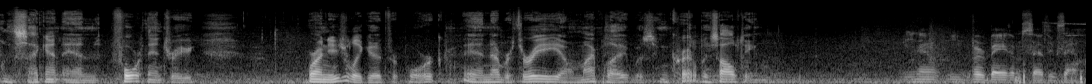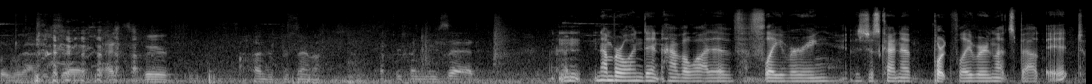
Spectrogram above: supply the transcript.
The second and fourth entry were unusually good for pork, and number three on my plate was incredibly salty. You know, you verbatim says exactly what I would say. That's weird. 100% of everything you said. N- number one didn't have a lot of flavoring. It was just kind of pork flavor, and that's about it,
